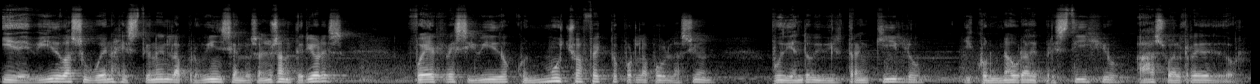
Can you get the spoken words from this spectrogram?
y debido a su buena gestión en la provincia en los años anteriores, fue recibido con mucho afecto por la población, pudiendo vivir tranquilo y con un aura de prestigio a su alrededor.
